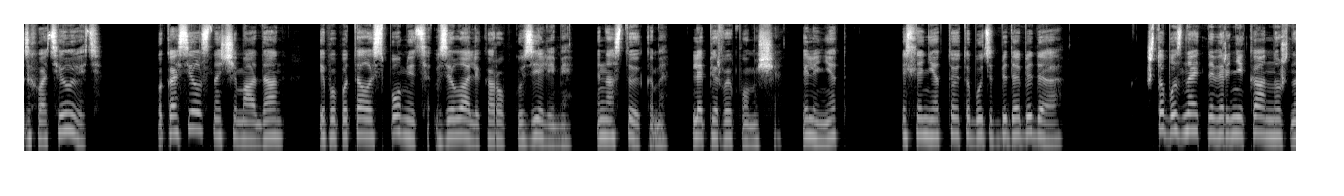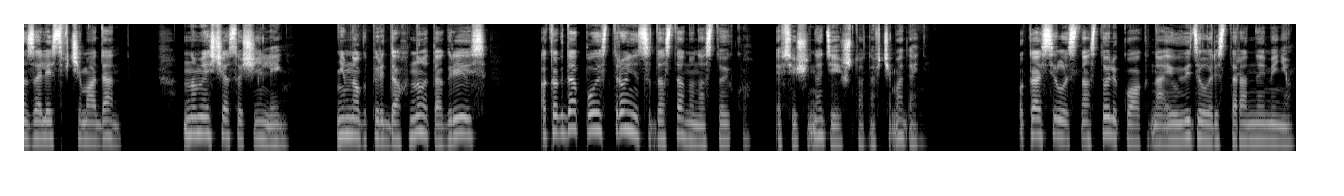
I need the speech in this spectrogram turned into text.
Захватила ведь? Покосилась на чемодан и попыталась вспомнить, взяла ли коробку зельями и настойками для первой помощи или нет. Если нет, то это будет беда-беда. Чтобы знать наверняка, нужно залезть в чемодан. Но мне сейчас очень лень. Немного передохну, отогреюсь, а когда поезд тронется, достану настойку. Я все еще надеюсь, что она в чемодане. Покосилась на столик у окна и увидела ресторанное меню.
